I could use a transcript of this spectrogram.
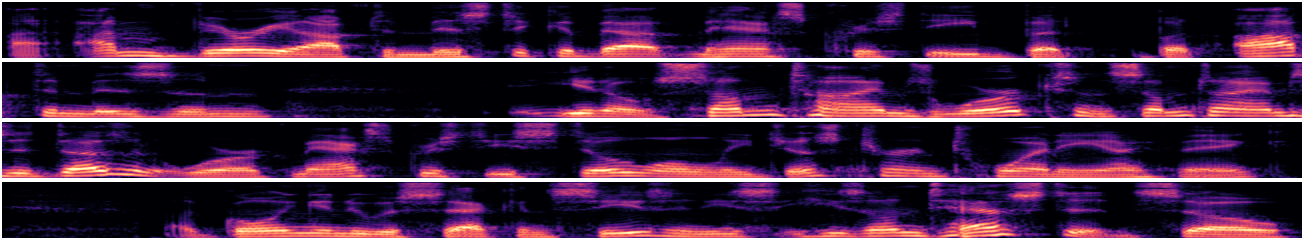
I'm very optimistic about Max Christie, but but optimism, you know, sometimes works and sometimes it doesn't work. Max Christie still only just turned 20, I think, uh, going into his second season. He's he's untested, so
